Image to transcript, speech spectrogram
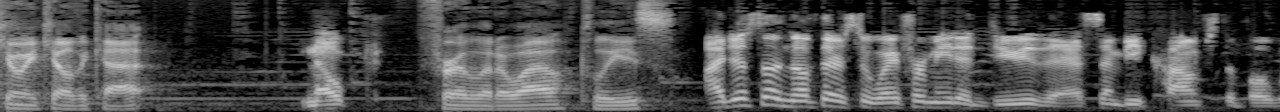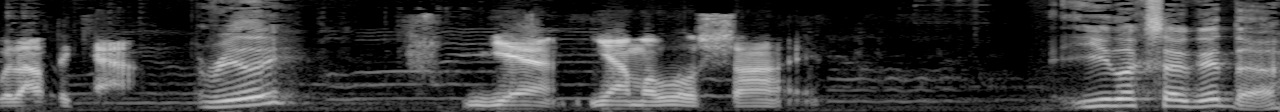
Can we kill the cat Nope. for a little while, please? I just don't know if there's a way for me to do this and be comfortable without the cat. Really? Yeah, yeah, I'm a little shy. You look so good though.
